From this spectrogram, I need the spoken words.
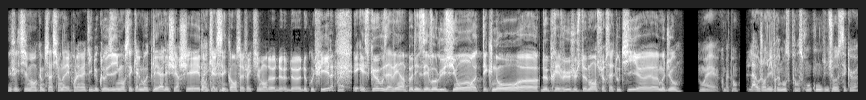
Effectivement, comme ça, si on a des problématiques de closing, on sait quel mot-clé aller chercher, dans Ouais, quelle séquence effectivement de, de, de, de coups de fil. Ouais. Et est-ce que vous avez un peu des évolutions euh, techno euh, de prévues justement sur cet outil euh, Mojo? Ouais, complètement. Là, aujourd'hui, vraiment, on se rend compte d'une chose, c'est que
